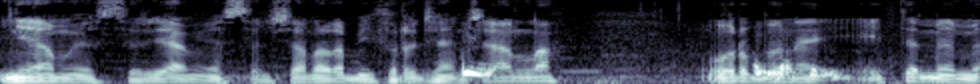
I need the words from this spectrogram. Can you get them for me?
يا ميسر يا ميسر إن شاء الله ربي يفرجها إن شاء الله. وربنا يتمم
